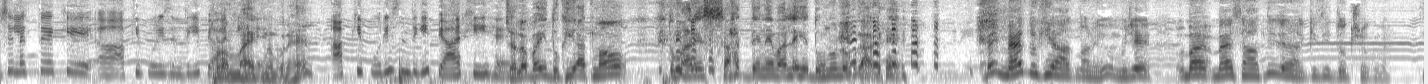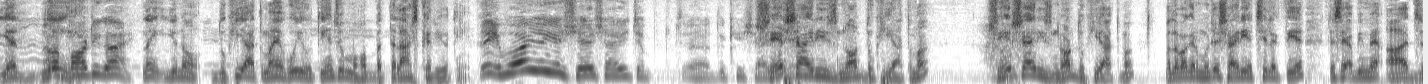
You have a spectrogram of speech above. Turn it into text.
मुझे लगता है कि आपकी पूरी ज़िंदगी प्यार थोड़ा ही माइक है। में बोले हैं? आपकी पूरी ज़िंदगी प्यार ही है। चलो भाई दुखी आत्माओं तुम्हारे साथ देने वाले ये दोनों लोग आ गए। भाई मैं दुखी आत्मा नहीं हूँ मुझे मैं, मैं साथ नहीं दे रहा किसी दुख सुख में। यार नहीं। पार्टी गाय नहीं यू नो दुखी आत्माएँ वही होती हैं जो मोहब्बत तलाश कर रही होती हैं। नहीं वो है ये शेर शायरी जब दुखी शायरी शेर शायरी इज़ नॉट दुखी आत्मा। शेर शायरी इज़ नॉट दुखी आत्मा। मतलब अगर मुझे शायरी अच्छी लगती है जैसे अभी मैं आज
